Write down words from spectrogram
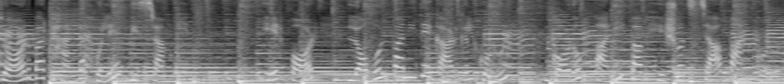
জ্বর বা ঠান্ডা হলে বিশ্রাম নিন। এরপর লবণ পানিতে গার্গল করুন, গরম পানি বা ভেষজ চা পান করুন।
